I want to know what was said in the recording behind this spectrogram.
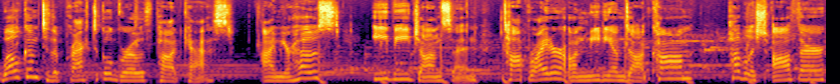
Welcome to the Practical Growth Podcast. I'm your host, E.B. Johnson, top writer on Medium.com, published author,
